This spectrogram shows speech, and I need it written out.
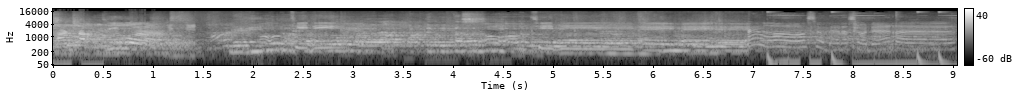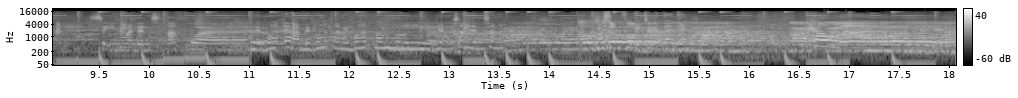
Mantap jiwa. OOTD. OOTD. Halo saudara-saudara seiman dan setakwa. Rame banget, eh rame banget, rame banget malu malu. Jangan ke sana, jangan ke sana. Masuk vlog ceritanya. Hello.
